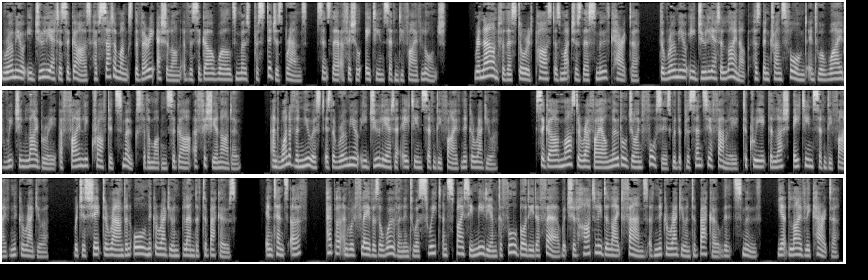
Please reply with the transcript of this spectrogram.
Romeo y Julieta cigars have sat amongst the very echelon of the cigar world's most prestigious brands since their official 1875 launch. Renowned for their storied past as much as their smooth character, the Romeo y Julieta lineup has been transformed into a wide reaching library of finely crafted smokes for the modern cigar aficionado. And one of the newest is the Romeo y Julieta 1875 Nicaragua. Cigar master Rafael Nodal joined forces with the Plasencia family to create the lush 1875 Nicaragua, which is shaped around an all Nicaraguan blend of tobaccos. Intense earth, pepper, and wood flavors are woven into a sweet and spicy medium to full bodied affair which should heartily delight fans of Nicaraguan tobacco with its smooth, yet lively character.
